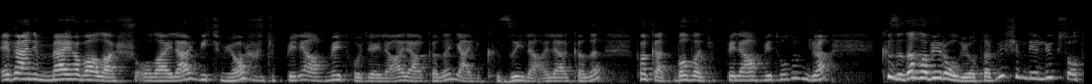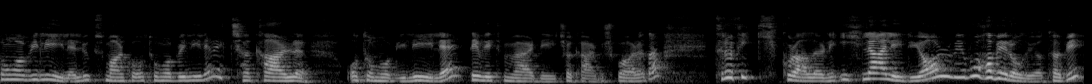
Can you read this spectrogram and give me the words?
Efendim merhabalar olaylar bitmiyor. Cübbeli Ahmet Hoca ile alakalı yani kızıyla alakalı. Fakat baba Cübbeli Ahmet olunca kızı da haber oluyor tabii. Şimdi lüks otomobiliyle, lüks marka otomobiliyle ve çakarlı otomobiliyle devletin verdiği çakarmış bu arada. Trafik kurallarını ihlal ediyor ve bu haber oluyor tabii.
